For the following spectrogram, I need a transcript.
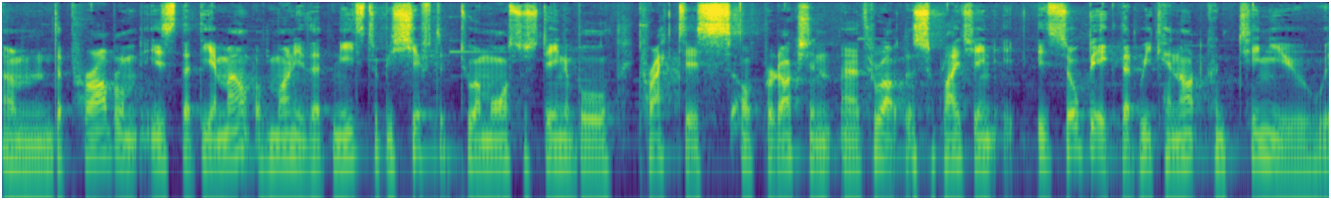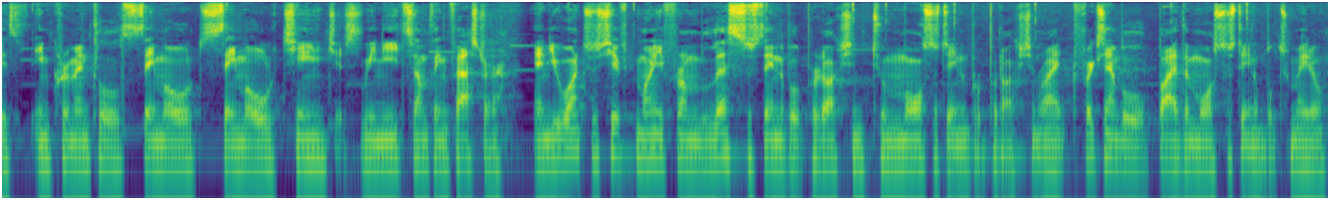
Um, the problem is that the amount of money that needs to be shifted to a more sustainable practice of production uh, throughout the supply chain is so big that we cannot continue with incremental, same old, same old changes. We need something faster. And you want to shift money from less sustainable production to more sustainable production, right? For example, buy the more sustainable tomato.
